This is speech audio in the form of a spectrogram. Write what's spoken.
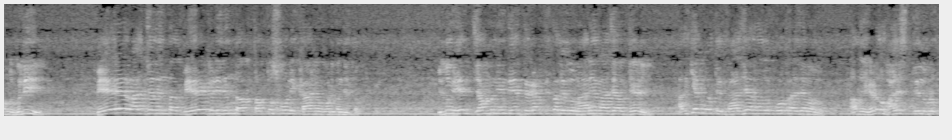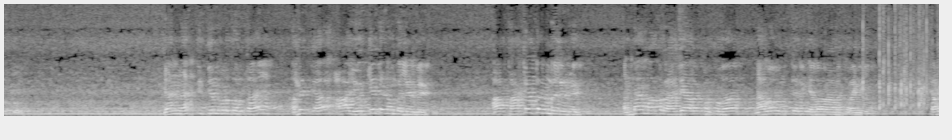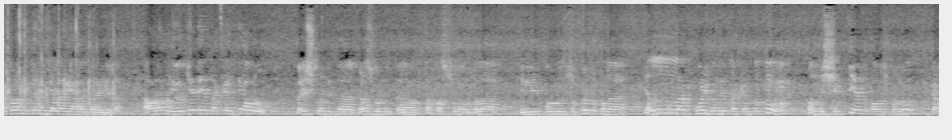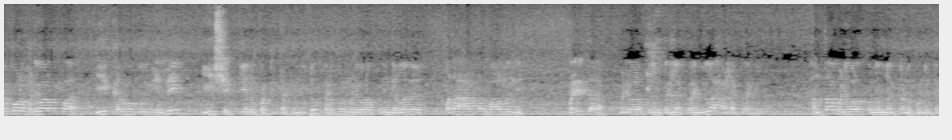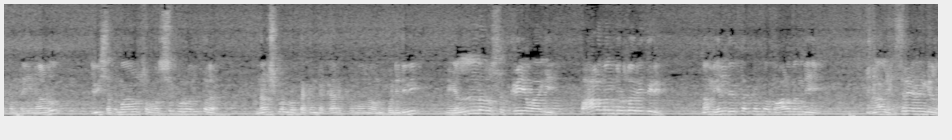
ಒಂದು ಹುಲಿ ಬೇರೆ ರಾಜ್ಯದಿಂದ, ಬೇರೆ ಕಡೆಯಿಂದ ತಪ್ಪಿಸ್ಕೊಂಡು ಕಾಡಿನ ಓಡಿ ಬಂದಿತ್ತು. ಇದು ಏನ್ ಜಂಬನಿಂದ ಏನ್ ತಿರುಗಾಡ್ತಿತ್ತಲ್ಲ, ಇದು ನಾನೇ ರಾಜ ಅಂತ ಹೇಳಿ. ಅದಕ್ಕೇನು ಗೊತ್ತಿತ್ತು? ರಾಜ ಅನ್ನೋದು ಕೋಟ್ ರಾಜ ಅನ್ನೋದು ಅದು ಹಿಡಿದು ಹಾಳಿಸಿ ತಿಂದು ಬಿಡ್ತಿತ್ತು ಬೆನ್ನ ಹತ್ತಿ ತಿಂದು ಬಿಡ್ತಂತ ಅದಕ್ಕ ಆ ಯೋಗ್ಯತೆ ನಮ್ಮಲ್ಲಿರ್ಬೇಕು. ಆ ತಾಕತ್ತು ನಮ್ಮಲ್ಲಿರ್ಬೇಕು. ಅಂದಾಗ ಮಾತ್ರ ರಾಜ್ಯ ಆಲಕ್ ಬರ್ತದ, ನಾಲ್ವರ ಮುಖ್ಯ ನಂಗೆ ಎಲ್ಲರೂ ಆಲಕ್ ಬರಂಗಿಲ್ಲ. ಮುಖ್ಯ ನಂಗೆ ಎಲ್ಲರಿಗೆ ಆಲಕ್ ಬರಂಗಿಲ್ಲ. ಅವರವ್ರ ಯೋಗ್ಯತೆಯ ತಕ್ಕಂತೆ ಅವರು ಬಯಸ್ಕೊಂಡಿರ್ತಾರ ಬೆಳೆಸ್ಕೊಂಡಿರ್ತಾರ ಅವ್ರ ತಪಸ್ಸು, ಅವ್ರ ಬಲ, ಹಿಂದಿ, ಪೂರ್ವ, ಸುಕೃತ ಫಲ ಎಲ್ಲ ಕೂಡಿ ಬಂದಿರತಕ್ಕಂಥದ್ದು ಒಂದು ಶಕ್ತಿ ಅಂತ ಭಾವಿಸ್ಕೊಂಡು ಕಡಕೋಳ ಮಡಿವಾಳಪ್ಪ ಈ ಕರ್ಮಭೂಮಿಯಲ್ಲಿ ಈ ಶಕ್ತಿಯನ್ನು ಕೊಟ್ಟಿರ್ತಕ್ಕಂಥದ್ದು ಕಡಕೋಳ ಮಡಿವಾಳಪ್ಪ ನಿಂಗೆಲ್ಲರ ಪದ ಹಾಡ್ತಾರೆ ಬಹಳ ಮಂದಿ. ಬರೀತಾರ. ಮಡಿವಾಳಪ್ಪ ನಂಗೆ ಬರಿಲಾಕ್ ಬರಂಗಿಲ್ಲ ಹಾಡ್ಲಾಕ್ ಬರಂಗಿಲ್ಲ. ಅಂತ ಮಡಿವಾಳಪ್ಪನನ್ನ ಕಂಡುಕೊಂಡಿರ್ತಕ್ಕಂಥ ಈ ನಾಡು ಈ ಶತಮಾನೋತ್ಸವ ವರ್ಷ ಪೂರ್ವಂತರ ನಡೆಸ್ಕೊಂಡು ಬರ್ತಕ್ಕಂಥ ಕಾರ್ಯಕ್ರಮವನ್ನು ಹಮ್ಮಿಕೊಂಡಿದ್ದೀವಿ. ನೀವೆಲ್ಲರೂ ಸಕ್ರಿಯವಾಗಿ ಬಹಳ ಮಂದಿ ದುಡ್ದವ್ರು ನಮ್ಮ ಹಿಂದಿರ್ತಕ್ಕಂಥ ಭಾಳ ಮಂದಿ, ನಾವು ಹೆಸರು ಹೇಳಂಗಿಲ್ಲ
